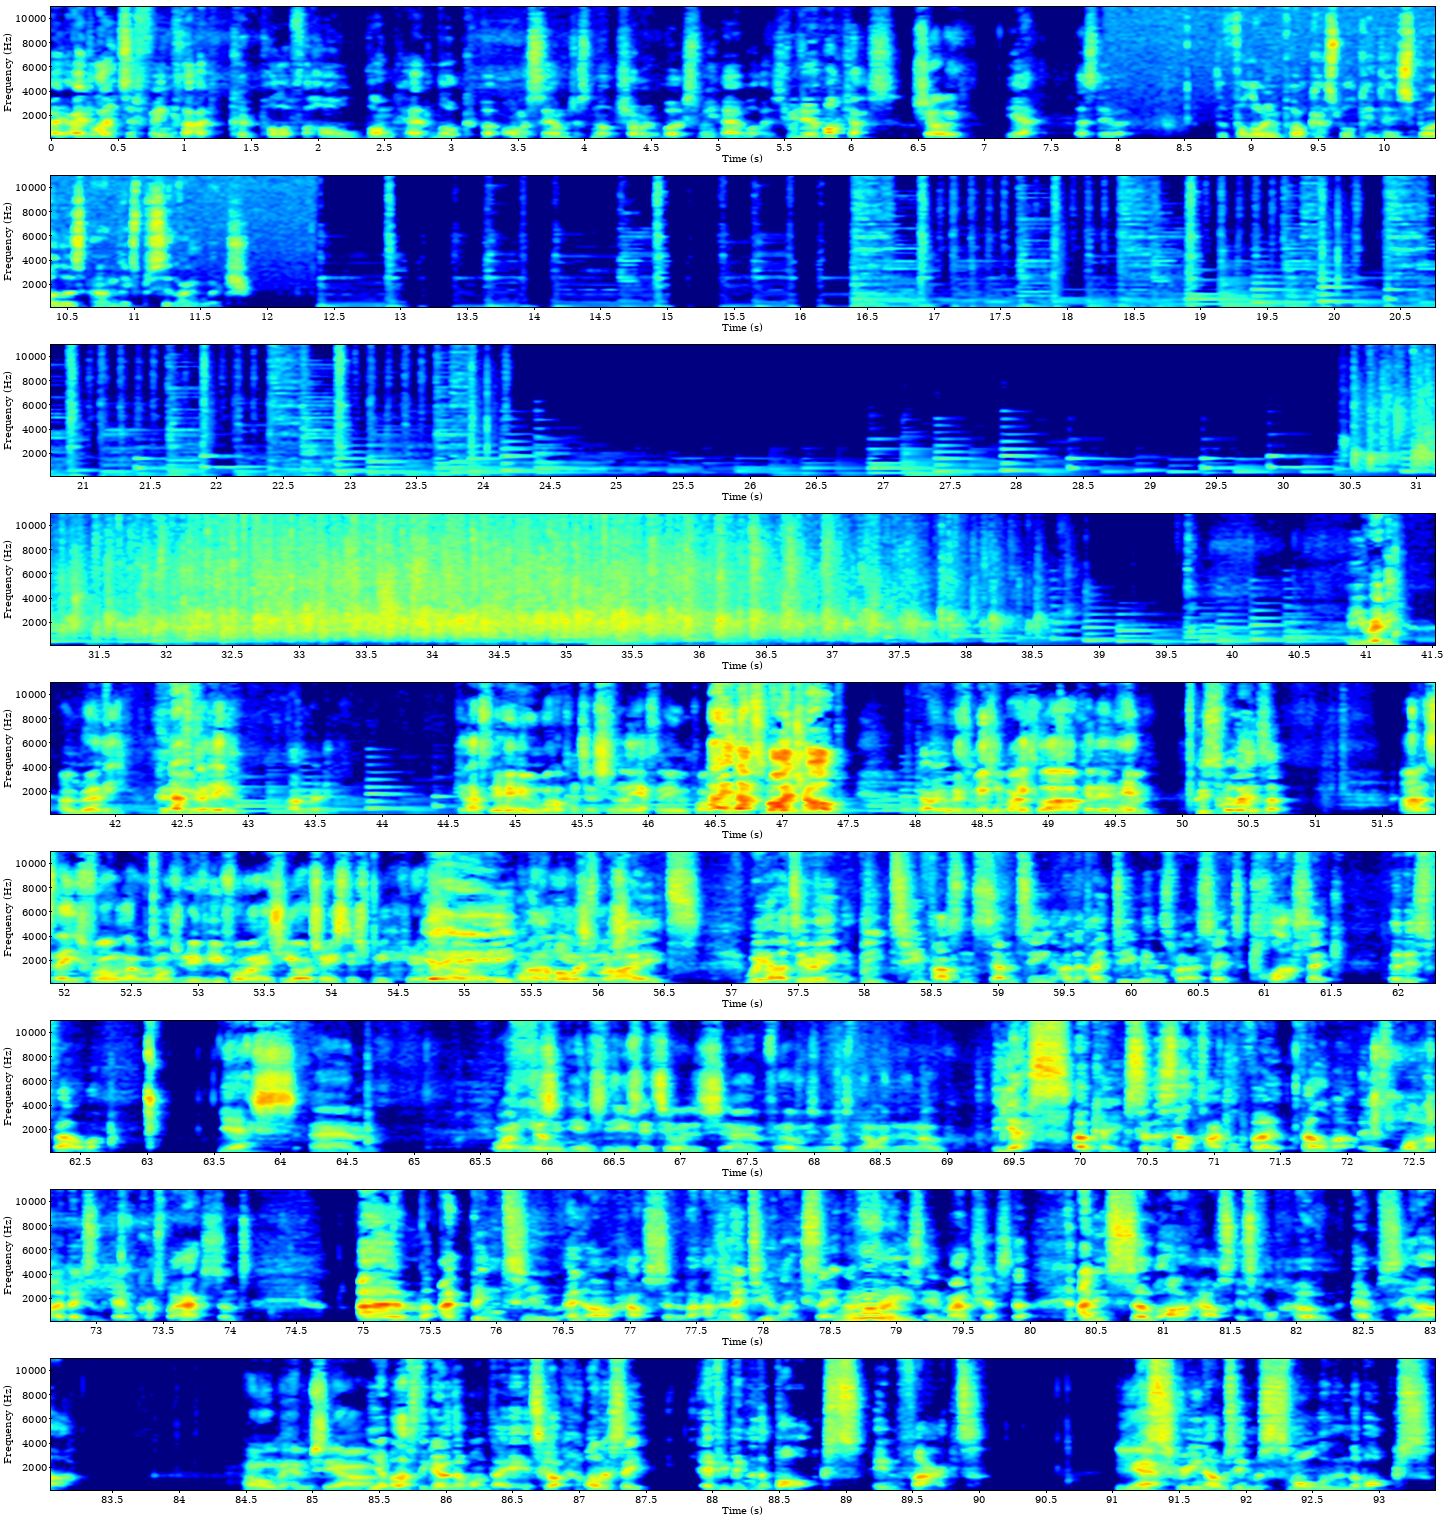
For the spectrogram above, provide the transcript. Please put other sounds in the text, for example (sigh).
I, I'd like to think that I could pull off the whole long haired look, but honestly, I'm just not sure it works for me hair wise. Should we do a podcast? Shall we? Yeah, let's do it. The following podcast will contain spoilers and explicit language. Ready? Good Are you ready? afternoon. I'm ready. Good afternoon. Welcome to the Sunday afternoon podcast. Hey, that's my job! Carry on. with me, Mike Larkin, and him. Christopher Windsor. And today's film that we're going to review for it's your choice this week, Chris. Yay! So, why 'cause don't I'm you always right. We are doing the 2017, and I do mean this when I say it's classic, that is Thelma. Yes. Um, why don't you film- introduce it to us um, for those of us not in the know? Yes. Okay. So the self-titled Fe- Thelma is one that I basically came across by accident. Um, I'd been to an art house cinema, and I do like saying that Woo. phrase in Manchester, and it's so art house. It's called Home MCR. Home MCR. Yeah, we'll have to go there one day. It's got honestly. Have you been to the box? In fact, Yeah. the screen I was in was smaller than the box.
